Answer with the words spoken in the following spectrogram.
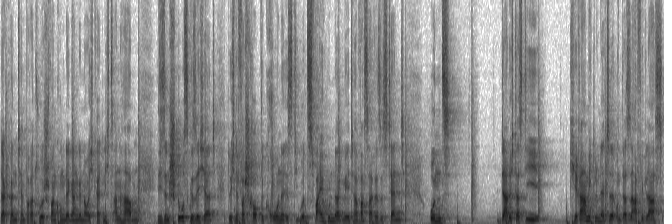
da können Temperaturschwankungen der Ganggenauigkeit nichts anhaben. Sie sind stoßgesichert, durch eine verschraubte Krone ist die Uhr 200 Meter wasserresistent und dadurch, dass die Keramiklünette und das Safeglas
